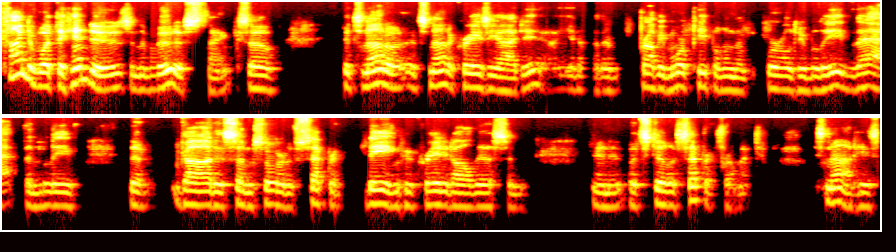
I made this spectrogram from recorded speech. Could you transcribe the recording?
kind of what the Hindus and the Buddhists think. So it's not a it's not a crazy idea. You know, there are probably more people in the world who believe that than believe that God is some sort of separate being who created all this and and it, but still is separate from it. It's not. He's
